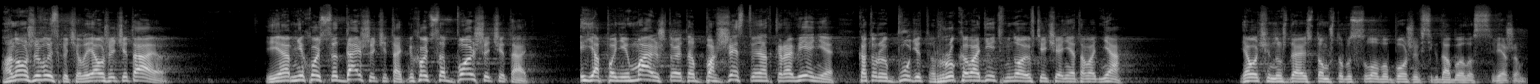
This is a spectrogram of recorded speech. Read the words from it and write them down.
Оно уже выскочило, я уже читаю. И я, мне хочется дальше читать, мне хочется больше читать. И я понимаю, что это божественное откровение, которое будет руководить мною в течение этого дня – я очень нуждаюсь в том, чтобы Слово Божие всегда было свежим.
